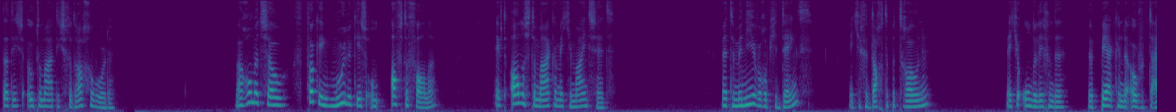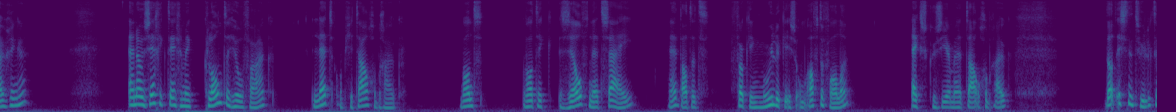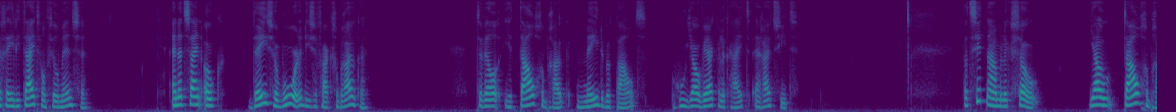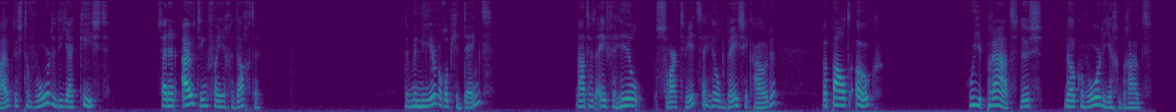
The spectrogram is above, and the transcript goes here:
dat is automatisch gedrag geworden. Waarom het zo fucking moeilijk is om af te vallen, heeft alles te maken met je mindset. Met de manier waarop je denkt, met je gedachtenpatronen, met je onderliggende beperkende overtuigingen. En nou zeg ik tegen mijn klanten heel vaak: let op je taalgebruik. Want wat ik zelf net zei, hè, dat het fucking moeilijk is om af te vallen, excuseer me het taalgebruik, dat is natuurlijk de realiteit van veel mensen. En het zijn ook deze woorden die ze vaak gebruiken. Terwijl je taalgebruik mede bepaalt hoe jouw werkelijkheid eruit ziet. Dat zit namelijk zo. Jouw taalgebruik, dus de woorden die jij kiest, zijn een uiting van je gedachten. De manier waarop je denkt, laten we het even heel zwart-wit, heel basic houden, bepaalt ook hoe je praat, dus welke woorden je gebruikt.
